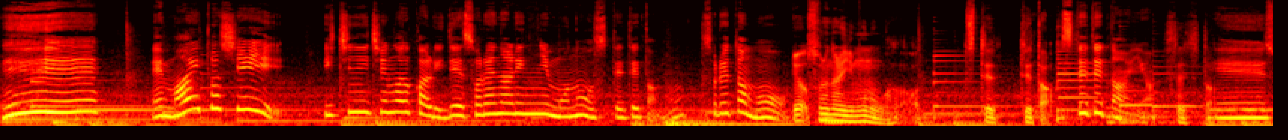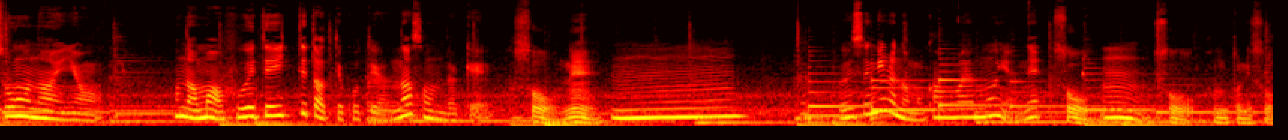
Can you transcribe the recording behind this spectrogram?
えええ毎年一日がかりでそれなりに物を捨ててたの？それともいやそれなりに物が捨ててた。捨ててたんや。捨ててた。へえそうなんや。ほなまあ増えていってたってことやんなそんだけ。そうね。うーん。増えすぎるのも考えもんやね。そう。うん。そう。本当にそう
